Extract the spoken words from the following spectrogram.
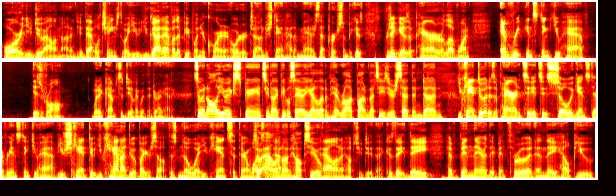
or you do Al-Anon, and you, that will change the way you. You got to have other people in your corner in order to understand how to manage that person, because particularly as a parent or a loved one, every instinct you have is wrong when it comes to dealing with a drug addict. So in all your experience, you know, like people say, "Oh, you got to let them hit rock bottom." That's easier said than done. You can't do it as a parent. It's, it's, it's so against every instinct you have. You just can't do it. You cannot do it by yourself. There's no way. You can't sit there and watch. So Al-Anon helps you. Al-Anon helps you do that because they they have been there. They've been through it, and they help you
